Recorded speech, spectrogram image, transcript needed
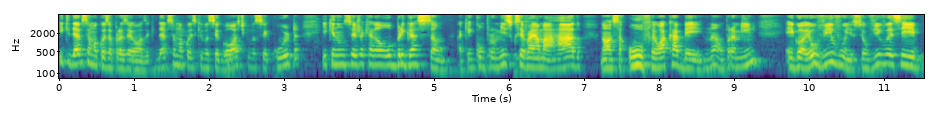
e que deve ser uma coisa prazerosa, que deve ser uma coisa que você goste, que você curta, e que não seja aquela obrigação, aquele compromisso que você vai amarrado. Nossa, ufa, eu acabei. Não, para mim é igual, eu vivo isso, eu vivo esse.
